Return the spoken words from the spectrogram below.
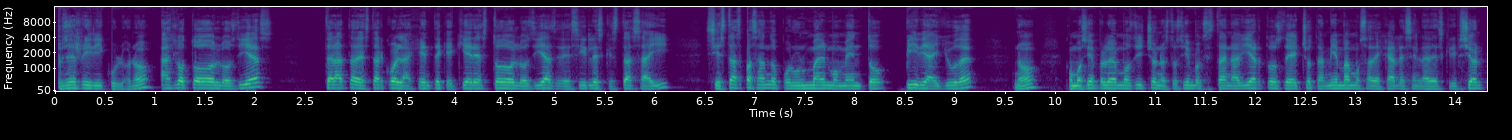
pues es ridículo, ¿no? Hazlo todos los días, trata de estar con la gente que quieres todos los días, de decirles que estás ahí. Si estás pasando por un mal momento, pide ayuda ¿no? Como siempre lo hemos dicho, nuestros inbox están abiertos. De hecho, también vamos a dejarles en la descripción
